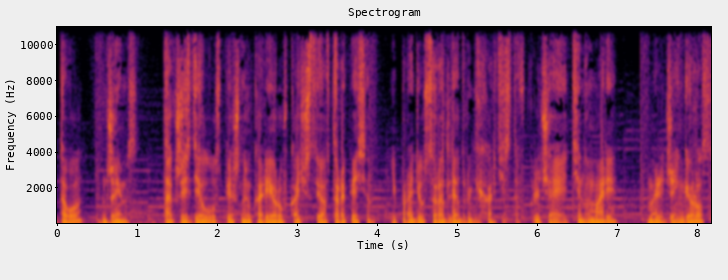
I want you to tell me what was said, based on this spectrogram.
того, Джеймс также сделал успешную карьеру в качестве автора песен и продюсера для других артистов, включая Тину Мари, Mary Jane Girls,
